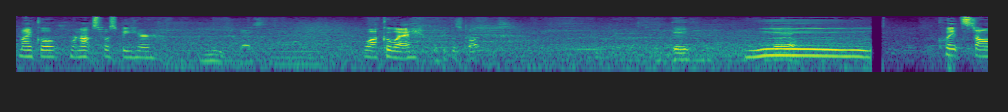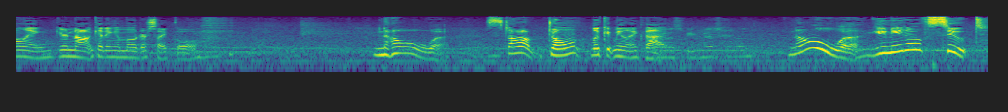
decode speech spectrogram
Michael, we're not supposed to be here. Ooh, that's the. Walk away. Look at the sparkles. The Ooh. Quit stalling. You're not getting a motorcycle. No. Stop. Don't look at me like I have a that. No. You need a suit.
